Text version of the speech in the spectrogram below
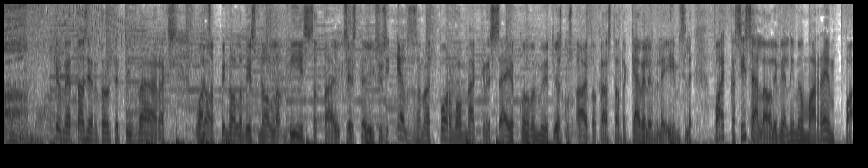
aamu. Kyllä meidät asiat todistettiin vääräksi. WhatsApp no. 050 500 171. Elsa sanoi, että Porvoon Mäkkärissä ei ole kuulemma myyty joskus aitokastalta käveleville ihmisille, vaikka sisällä oli vielä nimenomaan remppa,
